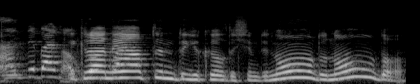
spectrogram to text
Anne ben İkra ne yaptın yıkıldı şimdi? Ne oldu? Ne oldu?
